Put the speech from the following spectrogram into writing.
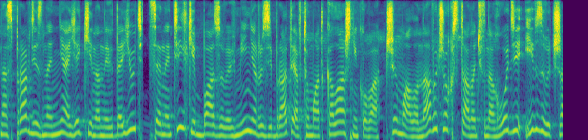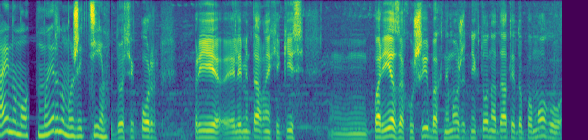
Насправді, знання, які на них дають, це не тільки базове вміння розібрати автомат Калашнікова. Чимало навичок стануть в нагоді і в звичайному мирному житті. До сих пор при елементарних якісь порізах, ушибах не може ніхто надати допомогу,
